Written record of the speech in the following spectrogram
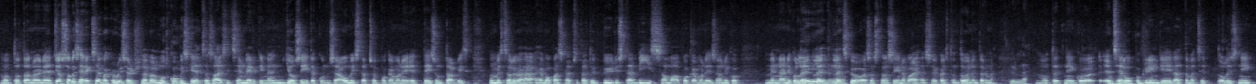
Mutta tota noin, että jos olisi erikseen vaikka research level, mutta kumminkin, että sä saisit sen merkinnän jo siitä, kun sä omistat sen Pokemonin, ettei sun tarvitsisi, mun mielestä se oli vähän hevopaska, että sä täytyy pyydystää viisi samaa Pokemonia, se on niinku, mennään niinku niin, let, let, let's go-osastoon siinä vaiheessa, joka on toinen tarina. Kyllä. Mutta et niinku, et se loppugrindi ei välttämättä sit olisi niin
